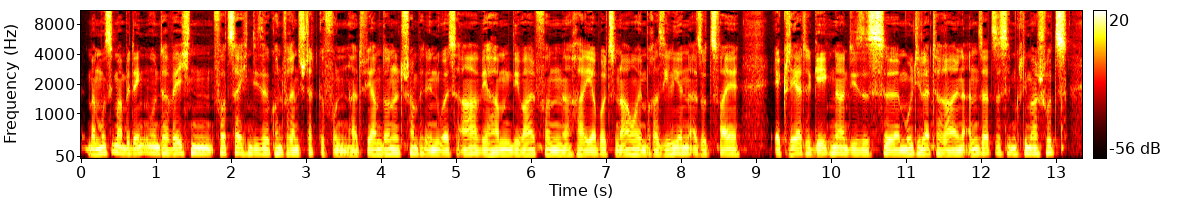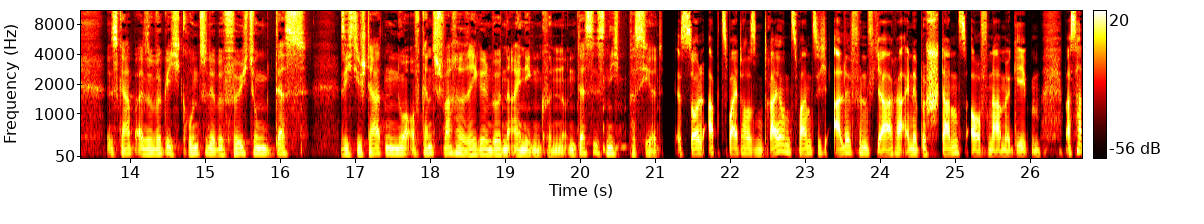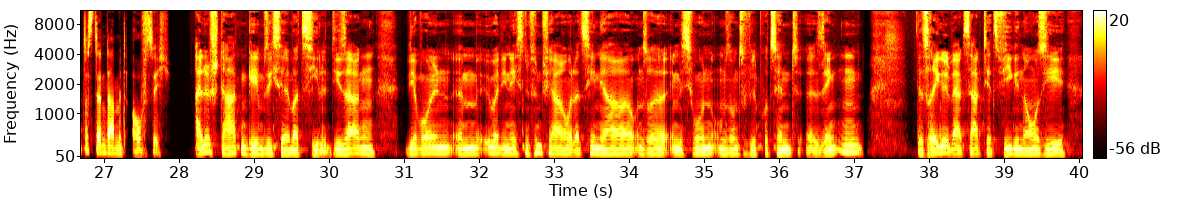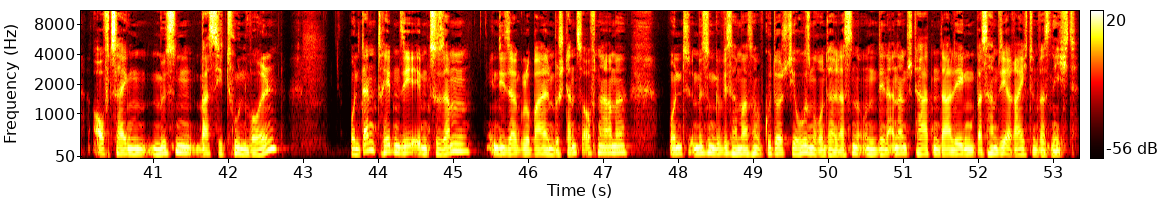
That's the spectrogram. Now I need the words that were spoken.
Man muss immer bedenken, unter welchen Vorzeichen diese Konferenz stattgefunden hat. Wir haben Donald Trump in den USA, wir haben die Wahl von Jair Bolsonaro in Brasilien, also zwei erklärte Gegner dieses äh, multilateralen Ansatzes im Klimaschutz. Es gab also wirklich Grund zu der Befürchtung, dass sich die Staaten nur auf ganz schwache Regeln würden einigen können. Und das ist nicht passiert. Es soll ab 2023 alle fünf Jahre eine Bestandsaufnahme geben. Was hat es denn damit auf sich? Alle Staaten geben sich selber Ziele. Die sagen, wir wollen ähm, über die nächsten fünf Jahre oder zehn Jahre unsere Emissionen um so und so viel Prozent äh, senken. Das Regelwerk sagt jetzt, wie genau sie aufzeigen müssen, was sie tun wollen. Und dann treten sie eben zusammen in dieser globalen Bestandsaufnahme und müssen gewissermaßen auf gut Deutsch die Hosen runterlassen und den anderen Staaten darlegen, was haben sie erreicht und was nicht.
